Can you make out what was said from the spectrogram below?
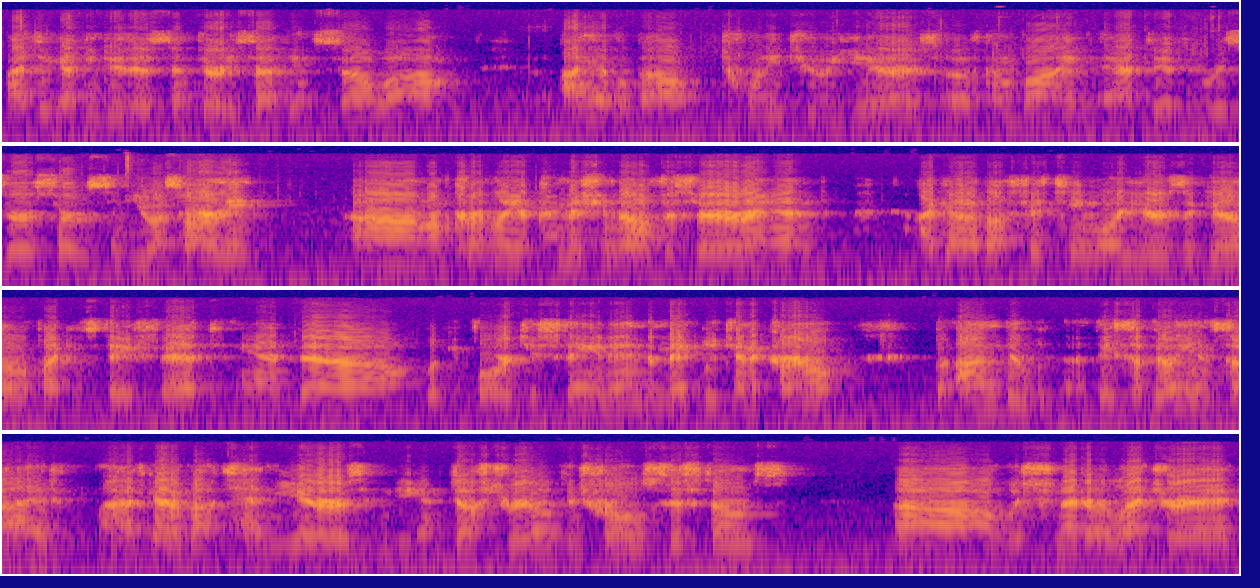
I think I can do this in 30 seconds. So, um, I have about 22 years of combined active and reserve service in the U.S. Army. Um, I'm currently a commissioned officer, and I got about 15 more years ago if I can stay fit, and uh, looking forward to staying in to make lieutenant colonel. But on the, the civilian side, I've got about 10 years in the industrial control systems uh, with Schneider Electric.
